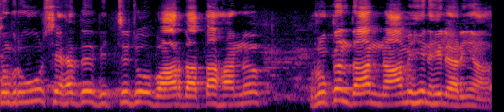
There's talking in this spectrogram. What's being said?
ਸੰਗਰੂਰ ਸ਼ਹਿਰ ਦੇ ਵਿੱਚ ਜੋ ਵਾਰਦਾਤਾਂ ਹਨ, ਰੁਕਣ ਦਾ ਨਾਮ ਹੀ ਨਹੀਂ ਲੈ ਰਹੀਆਂ।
